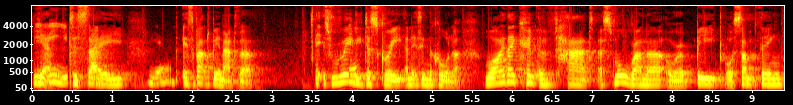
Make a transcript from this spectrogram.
TV, yeah to say Yeah. it's about to be an advert. It's really discreet and it's in the corner. Why they couldn't have had a small runner or a beep or something,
